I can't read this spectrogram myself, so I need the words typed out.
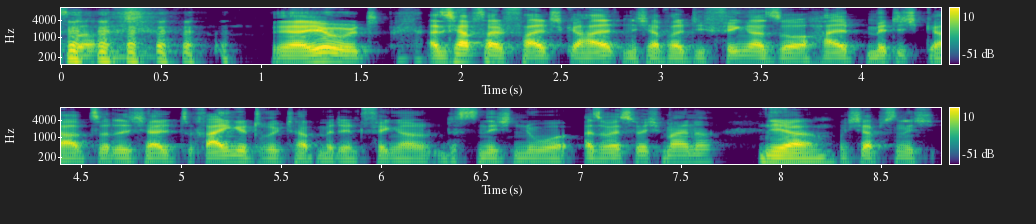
So, ja, gut. Also ich hab's halt falsch gehalten. Ich habe halt die Finger so halb mittig gehabt, sodass ich halt reingedrückt habe mit den Fingern und das nicht nur. Also weißt du, was ich meine? ja. Ich hab's nicht.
